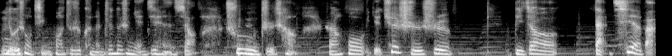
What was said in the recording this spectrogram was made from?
有一种情况就是可能真的是年纪很小，初入职场，然后也确实是比较。胆怯吧，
